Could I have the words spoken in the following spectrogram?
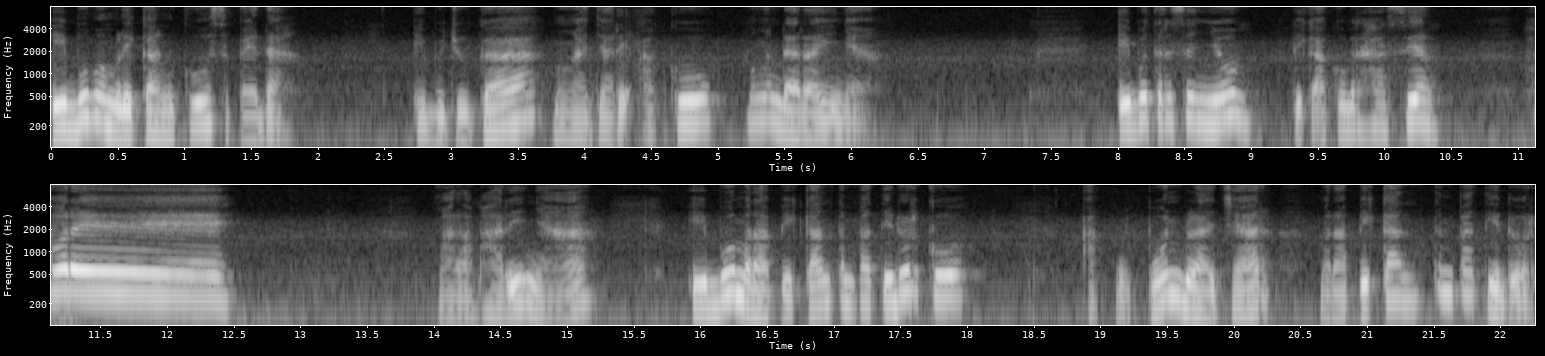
Ibu membelikanku sepeda. Ibu juga mengajari aku mengendarainya. Ibu tersenyum ketika aku berhasil. Hore! Malam harinya, ibu merapikan tempat tidurku. Aku pun belajar merapikan tempat tidur.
